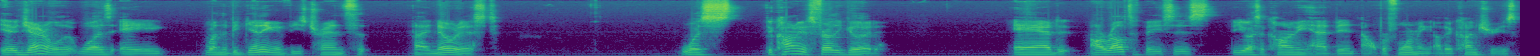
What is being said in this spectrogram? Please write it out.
in general, it was a, when the beginning of these trends I noticed was the economy was fairly good. And on a relative basis, the U.S. economy had been outperforming other countries.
